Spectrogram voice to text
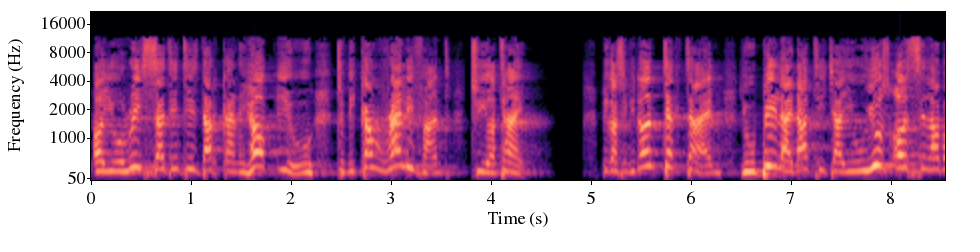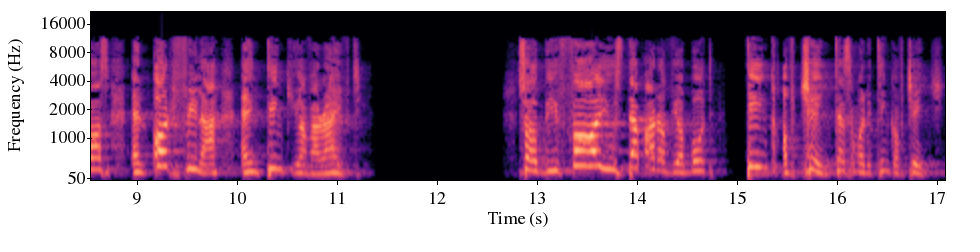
or you will read certain things that can help you to become relevant to your time. Because if you don't take time, you will be like that teacher. You use old syllabus and old filler and think you have arrived. So before you step out of your boat, think of change. Tell somebody, think of change.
